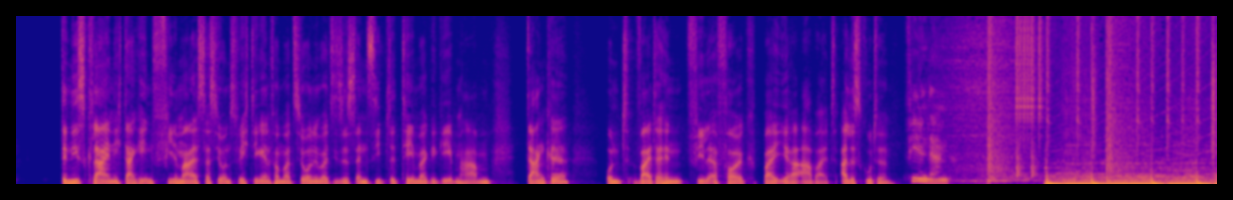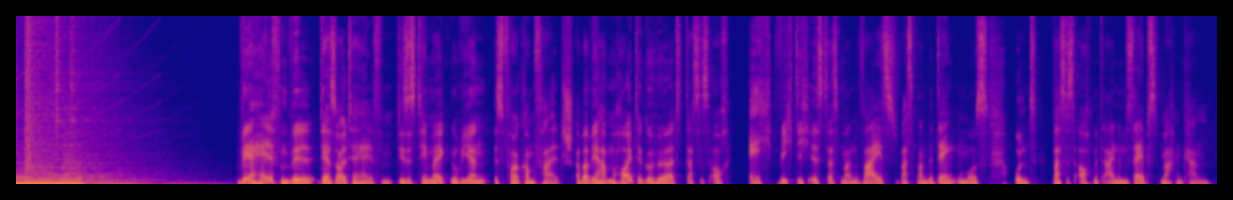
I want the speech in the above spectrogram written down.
Denise Klein, ich danke Ihnen vielmals, dass Sie uns wichtige Informationen über dieses sensible Thema gegeben haben. Danke und weiterhin viel Erfolg bei Ihrer Arbeit. Alles Gute. Vielen Dank. Wer helfen will, der sollte helfen. Dieses Thema ignorieren ist vollkommen falsch. Aber wir haben heute gehört, dass es auch echt wichtig ist, dass man weiß, was man bedenken muss und was es auch mit einem selbst machen kann.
